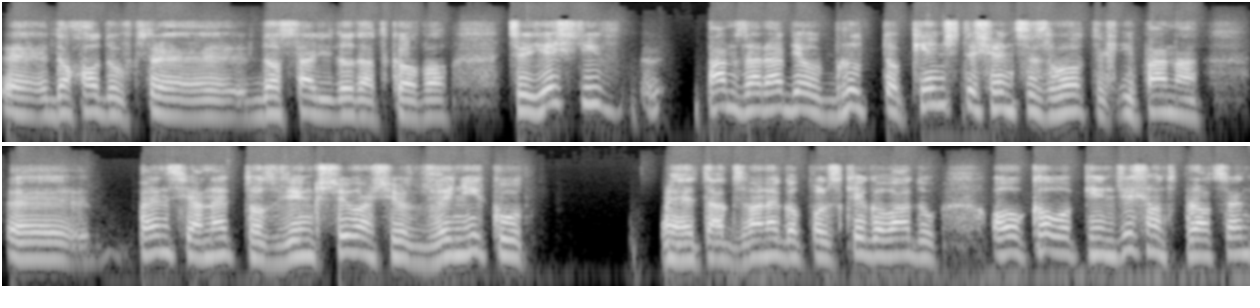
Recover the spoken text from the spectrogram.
e, dochodów, które e, dostali dodatkowo. Czy jeśli pan zarabiał brutto 5 tysięcy złotych i pana e, pensja netto zwiększyła się w wyniku tak zwanego polskiego ładu o około 50%,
